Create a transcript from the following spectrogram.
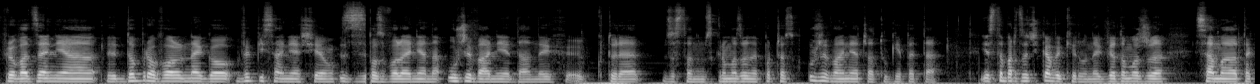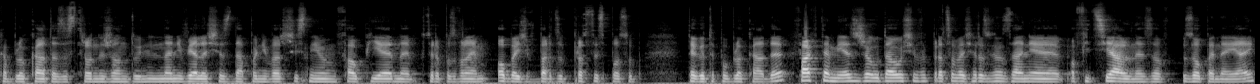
wprowadzenia dobrowolnego wypisania się z pozwolenia na używanie danych, które zostaną zgromadzone podczas używania czatu GPT. Jest to bardzo ciekawy kierunek. Wiadomo, że sama taka blokada ze strony rządu na niewiele się zda, ponieważ istnieją VPN, które pozwalają obejść w bardzo prosty sposób tego typu blokady. Faktem jest, że udało się wypracować rozwiązanie oficjalne z, z OpenAI.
